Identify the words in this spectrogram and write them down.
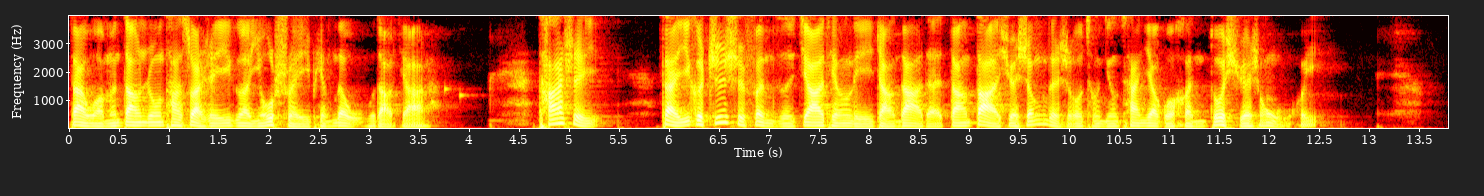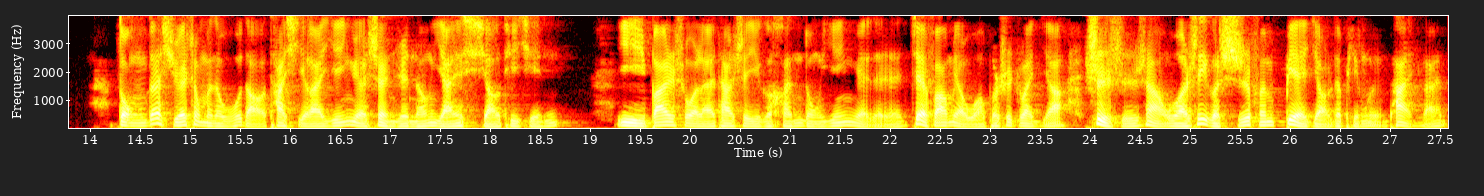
在我们当中，他算是一个有水平的舞蹈家了。他是在一个知识分子家庭里长大的，当大学生的时候，曾经参加过很多学生舞会，懂得学生们的舞蹈。他喜爱音乐，甚至能演小提琴。一般说来，他是一个很懂音乐的人。这方面我不是专家，事实上，我是一个十分蹩脚的评论判员。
